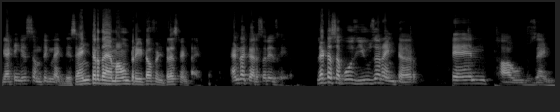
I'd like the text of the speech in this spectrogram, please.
getting is something like this. Enter the amount, rate of interest and time. And the cursor is here. Let us suppose user enter 10,000.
